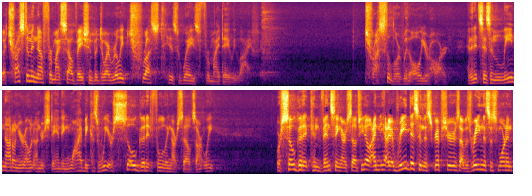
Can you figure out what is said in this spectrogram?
I trust Him enough for my salvation, but do I really trust His ways for my daily life? Trust the Lord with all your heart. And then it says, and lean not on your own understanding. Why? Because we are so good at fooling ourselves, aren't we? We're so good at convincing ourselves. You know, I, I, read this in the scriptures. I was reading this this morning.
